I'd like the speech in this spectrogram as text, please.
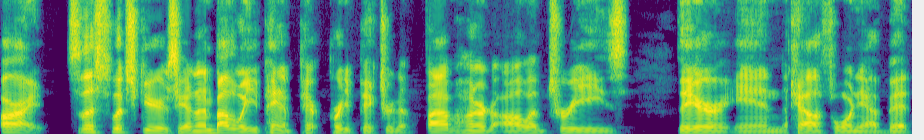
All right. So let's switch gears here. And by the way, you paint a p- pretty picture. 500 olive trees there in California. I bet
